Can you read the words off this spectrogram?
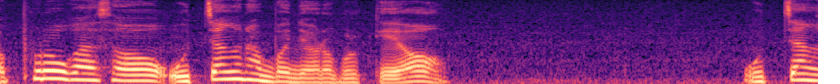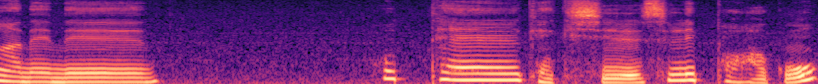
옆으로 가서 옷장을 한번 열어볼게요. 옷장 안에는 호텔 객실 슬리퍼하고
